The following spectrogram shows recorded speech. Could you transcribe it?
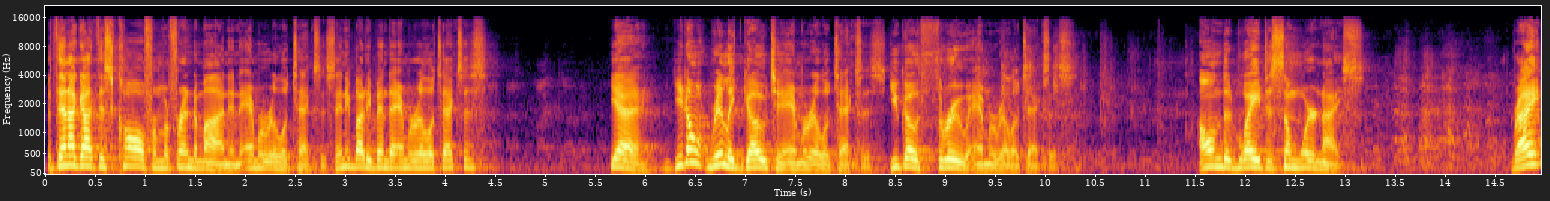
But then I got this call from a friend of mine in Amarillo, Texas. Anybody been to Amarillo, Texas? Yeah, you don't really go to Amarillo, Texas. You go through Amarillo, Texas on the way to somewhere nice. Right?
